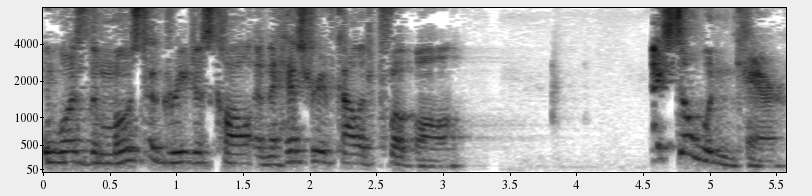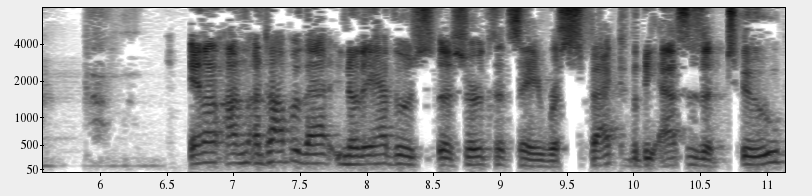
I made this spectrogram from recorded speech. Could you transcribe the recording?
it was the most egregious call in the history of college football, I still wouldn't care. And on, on top of that, you know, they have those uh, shirts that say respect, but the S is a two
